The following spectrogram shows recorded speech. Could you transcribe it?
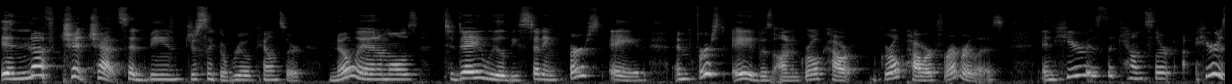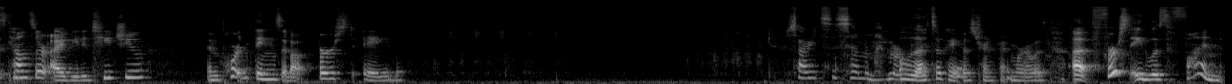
Enough chit chat, said Bean, just like a real counselor. No animals. Today we will be studying first aid, and first aid was on Girl Power, Girl Power Forever list. And here is the counselor. Here is Counselor Ivy to teach you important things about first aid. Sorry, it's the sound of my mouth. Oh, that's okay. I was trying to find where I was. Uh, first aid was fun.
